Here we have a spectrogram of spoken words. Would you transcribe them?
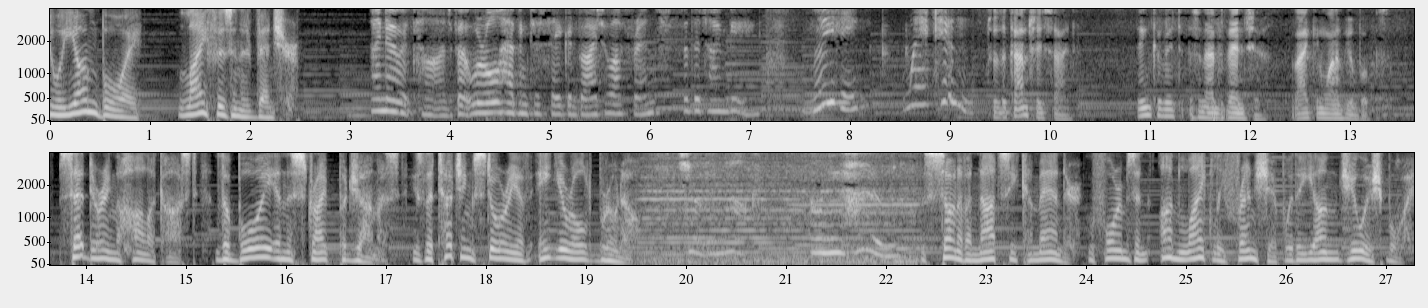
To a young boy, life is an adventure. I know it's hard, but we're all having to say goodbye to our friends for the time being. Moving? Where to? To the countryside. Think of it as an adventure, like in one of your books. Set during the Holocaust, The Boy in the Striped Pajamas is the touching story of eight year old Bruno. Children, look. Our new home. The son of a Nazi commander who forms an unlikely friendship with a young Jewish boy.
